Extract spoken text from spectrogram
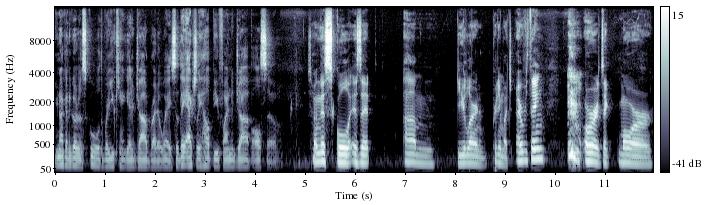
you're not gonna go to a school where you can't get a job right away. So they actually help you find a job also. So in this school, is it? Um, do you learn pretty much everything, or is it more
